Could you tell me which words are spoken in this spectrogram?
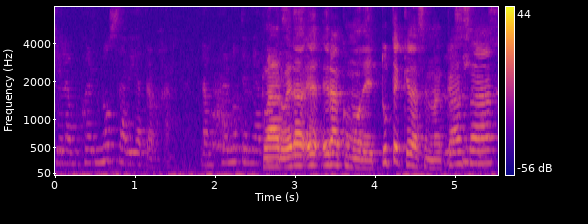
que la mujer no sabía trabajar. La mujer no tenía Claro, era, era como de tú te quedas en la Los casa, hijos.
